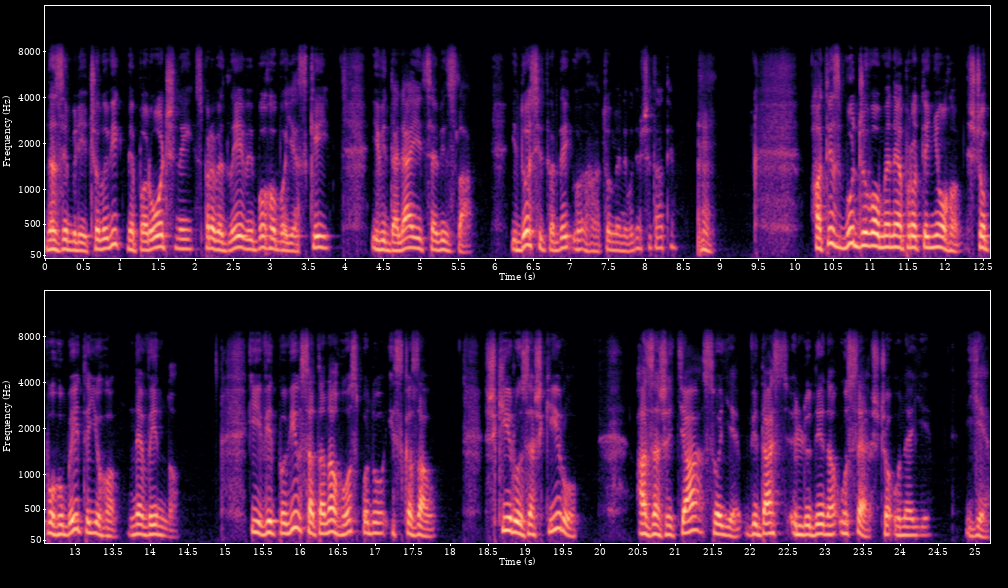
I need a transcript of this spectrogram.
на землі. Чоловік непорочний, справедливий, богобоязкий і віддаляється від зла. І досі твердий, ага, то ми не будемо читати. А ти збуджував мене проти нього, щоб погубити його невинно. І відповів сатана Господу і сказав: Шкіру за шкіру а за життя своє віддасть людина усе, що у неї є.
